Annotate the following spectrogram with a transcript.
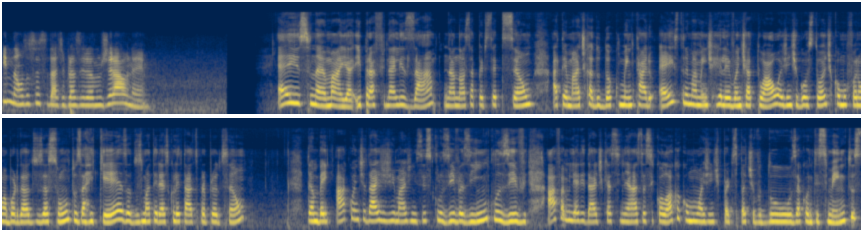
e não da sociedade brasileira no geral, né? É isso, né, Maia? E para finalizar, na nossa percepção, a temática do documentário é extremamente relevante e atual. A gente gostou de como foram abordados os assuntos, a riqueza dos materiais coletados para produção. Também a quantidade de imagens exclusivas e, inclusive, a familiaridade que a cineasta se coloca como um agente participativo dos acontecimentos.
